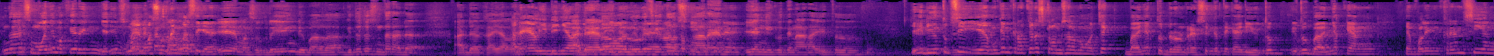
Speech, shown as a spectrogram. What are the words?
Enggak, semuanya pakai ring. Jadi Semuanya mainnya masuk kan ring pasti ya? Iya, masuk ring, di balap gitu terus ntar ada ada kayak Ada LED-nya lagi Ada di LED bawah juga lurus yang gitu untuk ngarahin ngikutin ya. iya ngikutin arah itu. Jadi di YouTube sih ya mungkin Crouchers kalau misalnya mau ngecek banyak tuh drone racing ketika di YouTube itu banyak yang yang paling keren sih yang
